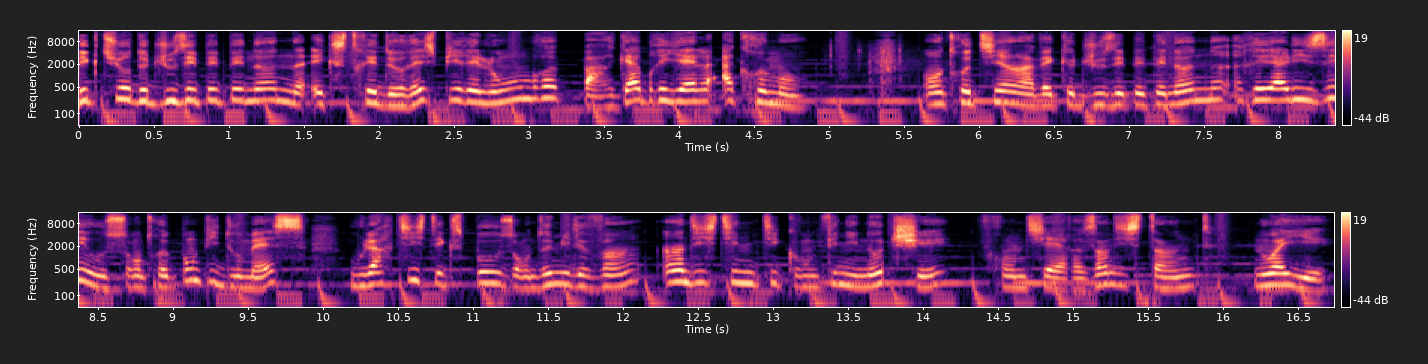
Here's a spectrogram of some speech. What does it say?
Lecture de Giuseppe Pennone, extrait de Respirer l'ombre par Gabriel Acrement. Entretien avec Giuseppe Pennone, réalisé au centre Pompidou-Metz, où l'artiste expose en 2020 Indistinti confini noce, frontières indistinctes, noyées.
